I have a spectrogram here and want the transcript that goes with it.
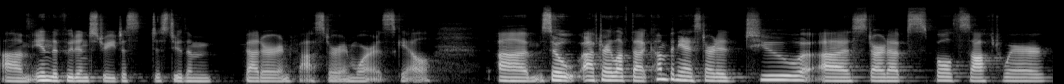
um, in the food industry, just, just do them better and faster and more at scale. Um, so after I left that company, I started two uh, startups, both software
